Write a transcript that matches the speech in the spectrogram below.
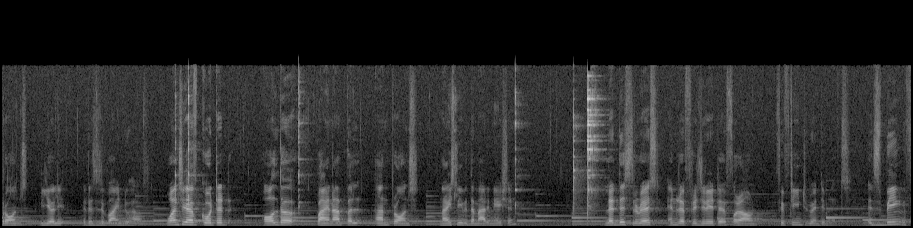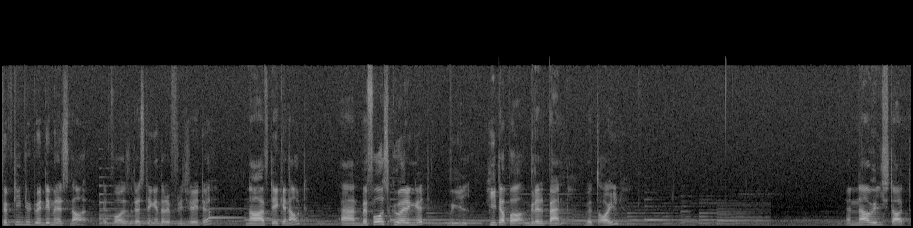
prawns really it is divine to have. Once you have coated all the pineapple and prawns nicely with the marination, let this rest in refrigerator for around 15 to 20 minutes. It's being 15 to 20 minutes now. It was resting in the refrigerator. Now I've taken out and before skewering it, we'll heat up a grill pan with oil. And now we'll start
